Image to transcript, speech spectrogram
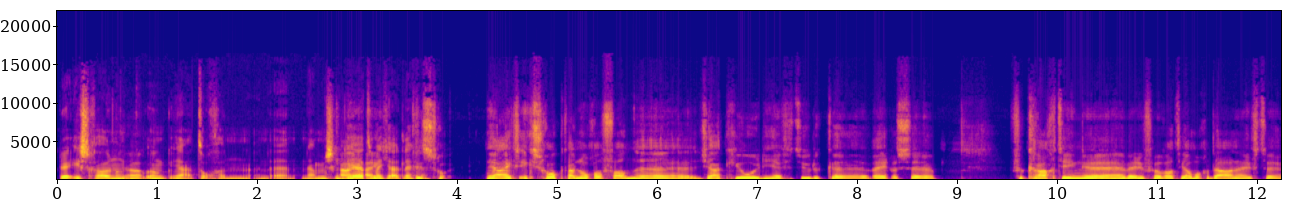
er is gewoon een, Ja. een- ja, toch een, een- een- nou, misschien Nou kun ja, jij het een beetje uitleggen. ja, ik, ik schrok daar nogal van. Eh Jack Cure, die heeft natuurlijk eh, wegens eh, verkrachting, eh, weet ik veel wat hij allemaal gedaan heeft, eh,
